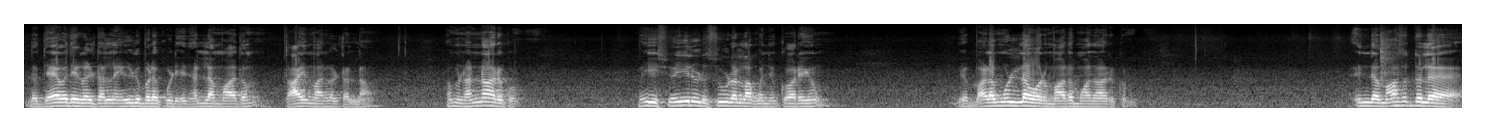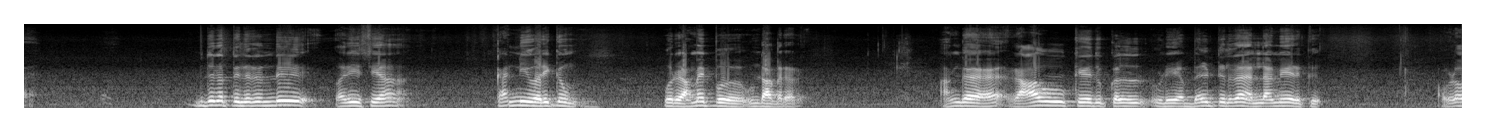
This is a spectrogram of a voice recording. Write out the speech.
இந்த தேவதைகள்கிட்டெல்லாம் ஈடுபடக்கூடிய நல்ல மாதம் தாய்மார்கள்ட்டெல்லாம் ரொம்ப நன்னாக இருக்கும். வெயில் வெயிலோட சூடெல்லாம் கொஞ்சம் குறையும். பலமுள்ள ஒரு மாதமாக தான் இருக்கும். இந்த மாதத்தில் மிதுனத்திலிருந்து வரிசையாக கன்னி வரைக்கும் ஒரு அமைப்பு உண்டாகிறார் அங்கே ராகு கேதுக்களுடைய பெல்ட்டில் தான் எல்லாமே இருக்குது அவ்வளோ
